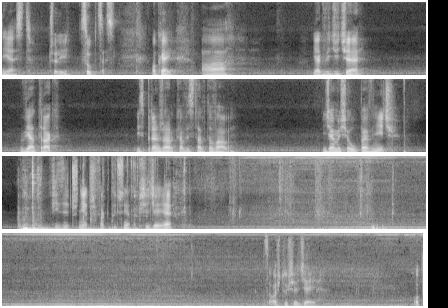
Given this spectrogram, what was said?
Jest, czyli sukces. Ok, a jak widzicie, wiatrak i sprężarka wystartowały. Idziemy się upewnić fizycznie, czy faktycznie tak się dzieje. Coś tu się dzieje. Ok,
